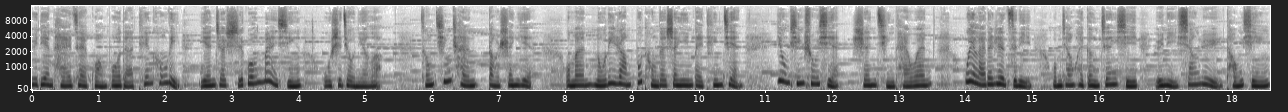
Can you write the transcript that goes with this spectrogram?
玉电台在广播的天空里，沿着时光慢行五十九年了。从清晨到深夜，我们努力让不同的声音被听见，用心书写深情台湾。未来的日子里，我们将会更珍惜与你相遇同行。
